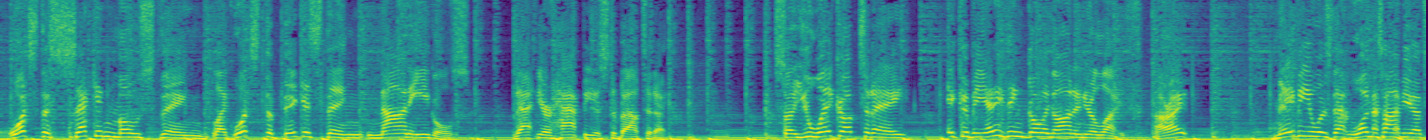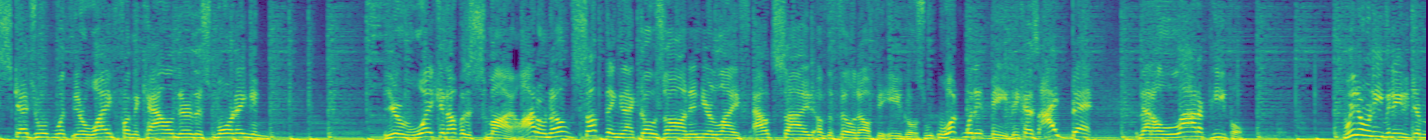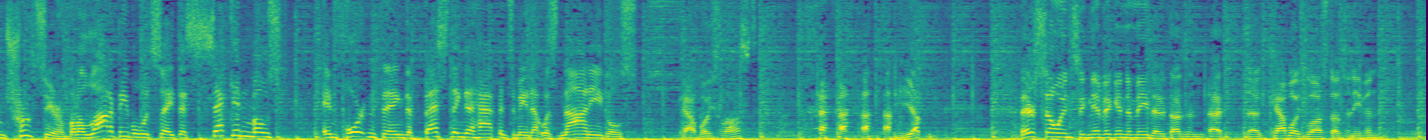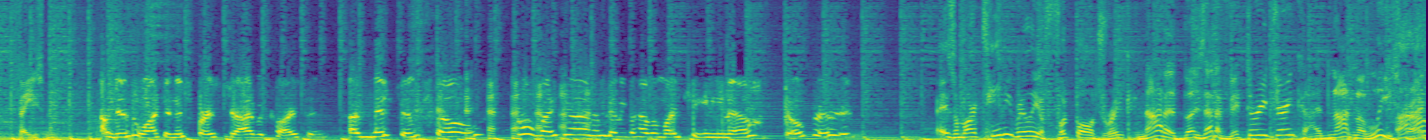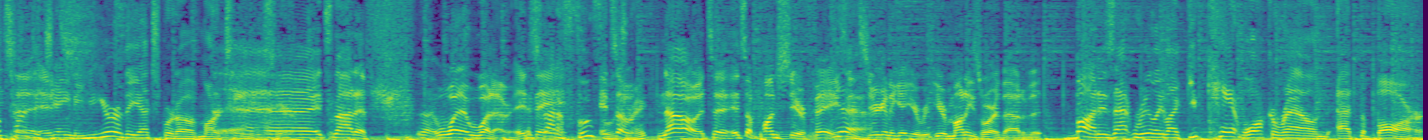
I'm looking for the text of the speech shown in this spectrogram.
What's the second most thing, like, what's the biggest thing non Eagles that you're happiest about today? So you wake up today, it could be anything going on in your life, all right? Maybe it was that one time you have scheduled with your wife on the calendar this morning and you're waking up with a smile. I don't know, something that goes on in your life outside of the Philadelphia Eagles. What would it be? Because I bet that a lot of people, we don't even need to give them truth serum, but a lot of people would say the second most important thing, the best thing that happened to me that was non Eagles. Cowboys lost. yep. They're so insignificant to me that it doesn't. That uh, Cowboys loss doesn't even phase me. I'm just watching this first drive with Carson. I've missed him so. oh my god, I'm gonna go have a martini now. Go for it. Is a martini really a football drink? Not a. Is that a victory drink? Uh, Not in the least, right? I'll turn to Jamie. You're the expert of martinis here. Uh, it's not a f- uh, what- whatever. It's not a foo-foo it's a, drink. No, it's a it's a punch to your face. Yeah. It's- you're gonna get your your money's worth out of it. But is that really like you can't walk around at the bar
